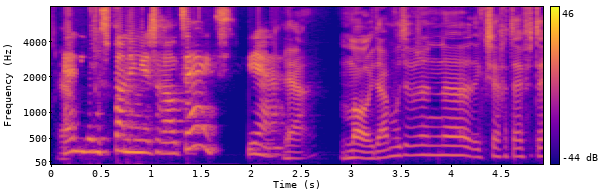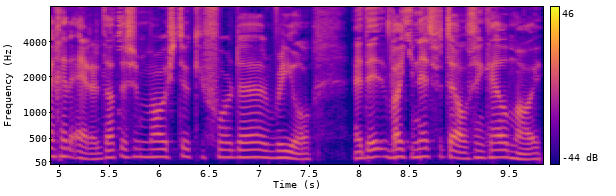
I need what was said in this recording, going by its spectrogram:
Ja. En die ontspanning is er altijd. Ja. ja, mooi. Daar moeten we een, uh, ik zeg het even tegen de R, dat is een mooi stukje voor de real. He, dit, wat je net vertelde vind ik heel mooi.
